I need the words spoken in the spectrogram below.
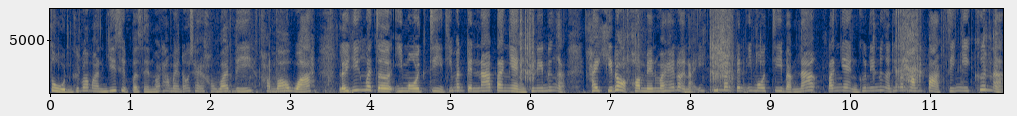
ศูนย์ขึ้นประมาณ 20%ว่าทำไมต้องใช้คำว่าดีคำว่าวะ แล้วยิ่งมาเจออีโมจิที่มันเป็นหน้าตังแหย่งขึ้นนิดนึงอะ ใครคิดออกคอมเมนต์ไว้ให้หน่อยนะอีที่มันเป็นอีโมจิแบบหน้าตังแหย่งขึ้นนิดนึงอะที่มันทำปากซิงอีกขึ้นอะ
